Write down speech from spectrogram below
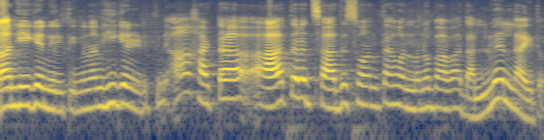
ನಾನು ಹೀಗೆ ನಿಲ್ತೀನಿ ನಾನು ಹೀಗೆ ನಡೀತೀನಿ ಆ ಹಠ ಆ ಥರದ್ದು ಸಾಧಿಸುವಂತಹ ಒಂದು ಮನೋಭಾವ ಅದಲ್ವೇ ಅಲ್ಲ ಇದು.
